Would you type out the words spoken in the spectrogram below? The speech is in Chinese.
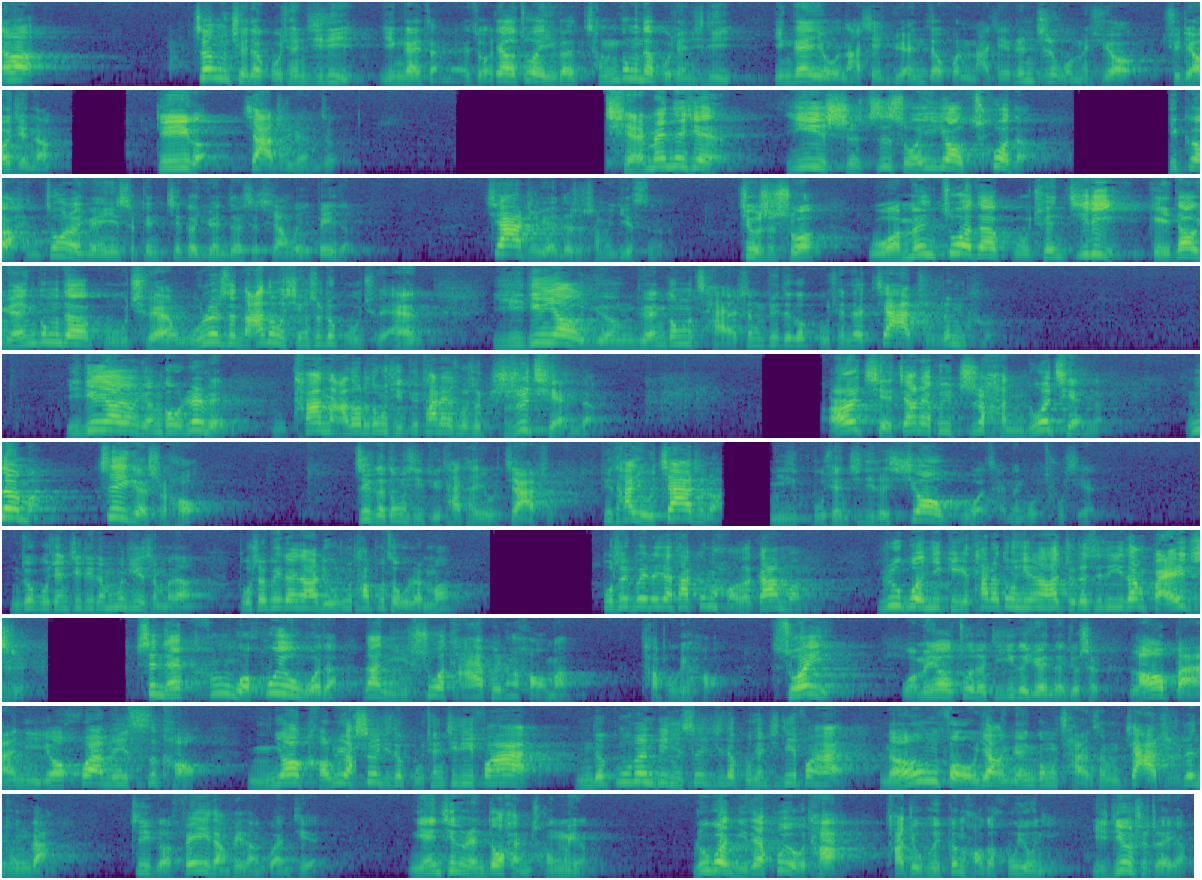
那么，正确的股权激励应该怎么来做？要做一个成功的股权激励，应该有哪些原则或者哪些认知我们需要去了解呢？第一个，价值原则。前面那些意识之所以要错的，一个很重要的原因是跟这个原则是相违背的。价值原则是什么意思呢？就是说，我们做的股权激励给到员工的股权，无论是哪种形式的股权。一定要让员工产生对这个股权的价值认可，一定要让员工认为他拿到的东西对他来说是值钱的，而且将来会值很多钱的。那么这个时候，这个东西对他才有价值，对他有价值了，你股权激励的效果才能够出现。你做股权激励的目的是什么呢？不是为了让他留住他不走人吗？不是为了让他更好的干吗？如果你给他的东西让他觉得这是一张白纸。甚至来坑我、忽悠我的，那你说他还会能好吗？他不会好。所以我们要做的第一个原则就是：老板，你要换位思考，你要考虑设计的股权激励方案，你的顾问给你设计的股权激励方案能否让员工产生价值认同感？这个非常非常关键。年轻人都很聪明，如果你在忽悠他，他就会更好的忽悠你，一定是这样。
